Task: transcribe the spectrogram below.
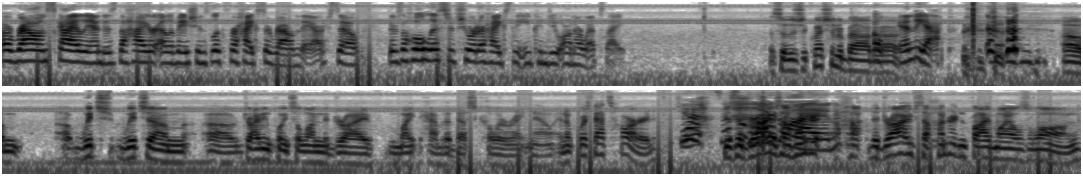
around Skyland is the higher elevations, look for hikes around there. So there's a whole list of shorter hikes that you can do on our website. So there's a question about Oh, uh, and the app. um, uh, which which um, uh, driving points along the drive might have the best color right now, and of course that's hard Yeah, because the a hard drive's 100 one. hu- the drive's 105 miles long.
